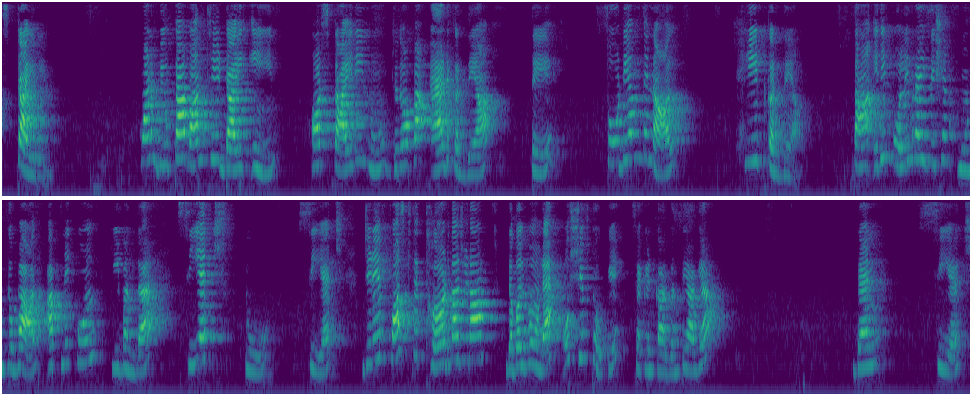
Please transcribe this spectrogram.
ਸਟਾਈਰੀਨ ਹੁਣ ਬਿਊਟਾ 1,3 ਡਾਈਨ ਔਰ ਸਟਾਈਰੀਨ ਨੂੰ ਜਦੋਂ ਆਪਾਂ ਐਡ ਕਰਦੇ ਆ ਤੇ ਸੋਡੀਅਮ ਦੇ ਨਾਲ ਹੀਟ ਕਰਦੇ ਆ ਤਾਂ ਇਹਦੀ ਪੋਲੀਮਰਾਈਜੇਸ਼ਨ ਹੋਣ ਤੋਂ ਬਾਅਦ ਆਪਣੇ ਕੋਲ ਕੀ ਬਣਦਾ ਹੈ? CH2 CH ਜਿਹੜੇ ਫਸਟ ਤੇ ਥਰਡ ਦਾ ਜਿਹੜਾ ਡਬਲ ਬੌਂਡ ਹੈ, ਉਹ ਸ਼ਿਫਟ ਹੋ ਕੇ ਸੈਕੰਡ ਕਾਰਬਨ ਤੇ ਆ ਗਿਆ। ਦੈਨ CH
